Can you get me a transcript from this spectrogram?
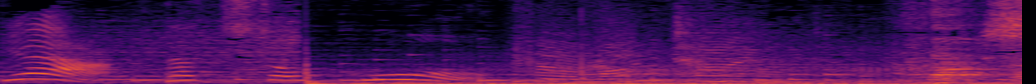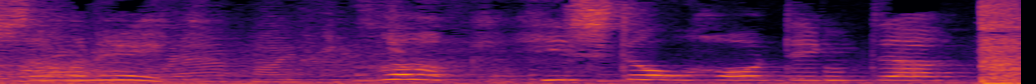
Yeah, that's so cool. For a long time, Sonic, ran my future. look, he's still holding the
